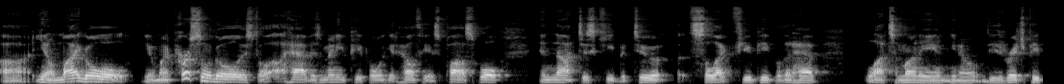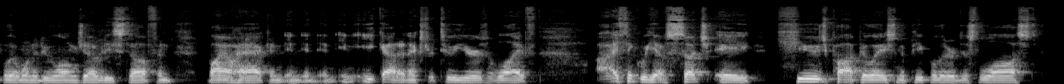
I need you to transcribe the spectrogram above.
uh, you know, my goal, you know, my personal goal is to have as many people get healthy as possible and not just keep it to a select few people that have lots of money and you know these rich people that want to do longevity stuff and biohack and, and, and, and eke out an extra two years of life i think we have such a huge population of people that are just lost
